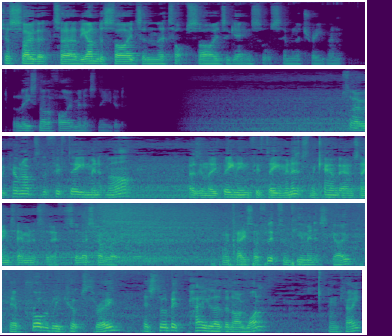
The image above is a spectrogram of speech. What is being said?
just so that uh, the undersides and the top sides are getting sort of similar treatment. At least another five minutes needed. So we're coming up to the 15 minute mark, as in they've been in 15 minutes and the countdown saying 10 minutes left. So let's have a look. Okay, so I flipped them a few minutes ago. They're probably cooked through. They're still a bit paler than I want. Okay,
